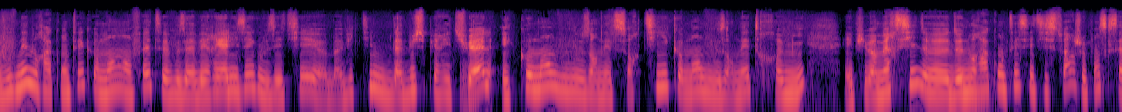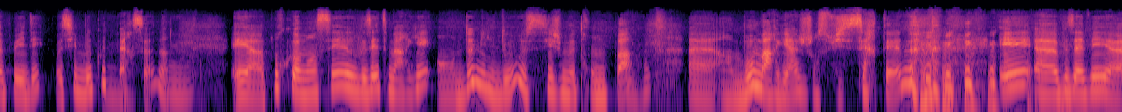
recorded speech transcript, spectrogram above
Vous venez nous raconter comment, en fait, vous avez réalisé que vous étiez bah, victime d'abus spirituels et comment vous vous en êtes sorti, comment vous vous en êtes remis. Et puis, bah, merci de, de nous raconter cette histoire. Je pense que ça peut aider aussi beaucoup de personnes. Et euh, pour commencer, vous êtes mariés en 2012, si je ne me trompe pas. Mhm. Euh, un beau mariage, j'en suis certaine. et euh, vous avez euh,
